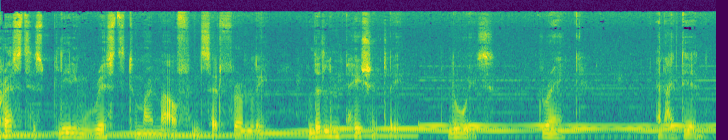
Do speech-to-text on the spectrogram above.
pressed his bleeding wrist to my mouth and said firmly, a little impatiently, Louise, drink. And I did.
